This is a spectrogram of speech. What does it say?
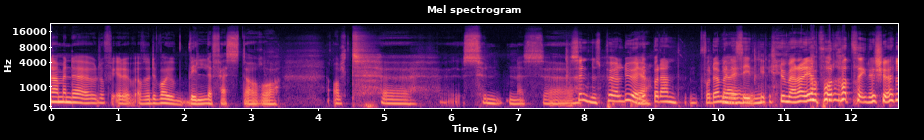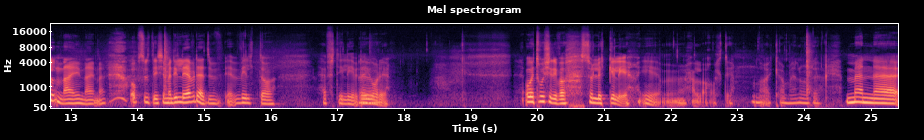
Nei, men det, det, altså, det var jo ville fester og alt. Uh, syndenes eh, Syndens pøl, du er Ja. litt på den fordømmende Ja, siden. Du mener de har pådratt seg det sjøl? Nei, nei, nei. Absolutt ikke. Men de levde et vilt og heftig liv. Det Ja. gjorde de. Og jeg tror ikke de var så lykkelige i, heller alltid. Nei, hva mener du det? Men uh,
